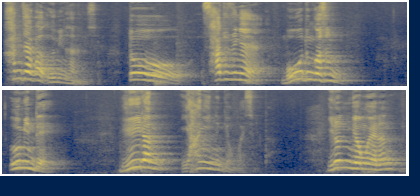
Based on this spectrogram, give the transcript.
한 자가 음인 사람이 있어요. 또 사주 중에 모든 것은 음인데 유일한 양이 있는 경우가 있습니다. 이런 경우에는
